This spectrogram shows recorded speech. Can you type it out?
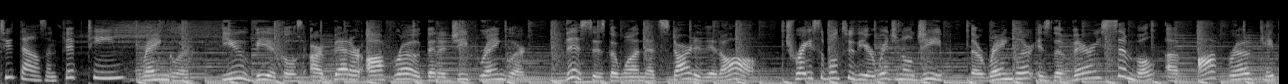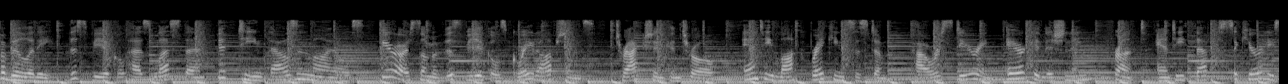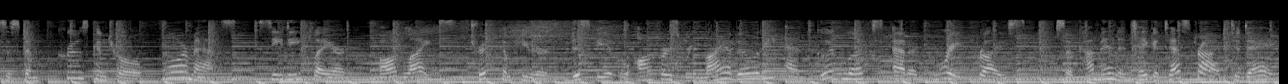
2015 Wrangler. Few vehicles are better off-road than a Jeep Wrangler. This is the one that started it all. Traceable to the original Jeep, the Wrangler is the very symbol of off-road capability. This vehicle has less than 15,000 miles. Here are some of this vehicle's great options. Traction control, anti-lock braking system, power steering, air conditioning, front, anti-theft security system, cruise control, floor mats, CD player, fog lights, trip computer. This vehicle offers reliability and good looks at a great price. So come in and take a test drive today.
